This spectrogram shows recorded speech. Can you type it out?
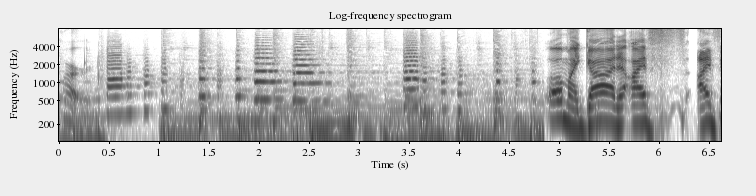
hard. Oh my god, I've I've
